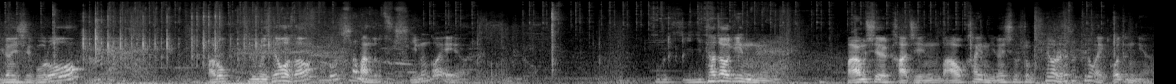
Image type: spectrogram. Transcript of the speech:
이런 식으로 바로 기름을 세워서 롤스로 만들어서 죽이는 거예요. 우리 이타적인 마음씨를 가진 마오카이는 이런 식으로 좀 케어를 해줄 필요가 있거든요.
